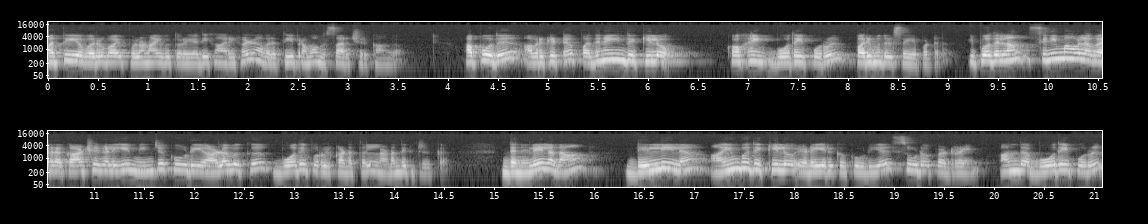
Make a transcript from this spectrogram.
மத்திய வருவாய் புலனாய்வுத்துறை அதிகாரிகள் அவரை தீவிரமாக விசாரிச்சிருக்காங்க. அப்போது அவர்கிட்ட பதினைந்து கிலோ கொகைன் போதைப் பொருள் பறிமுதல் செய்யப்பட்டது. இப்போதெல்லாம் சினிமாவில் வர்ற காட்சிகளையே மிஞ்சக்கூடிய அளவுக்கு போதைப் பொருள் கடத்தல் நடந்துகிட்டு இருக்கு. இந்த நிலையில தான் டெல்லியில் ஐம்பது கிலோ எடை இருக்கக்கூடிய சூடோபெட்ரைன் அந்த போதைப் பொருள்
